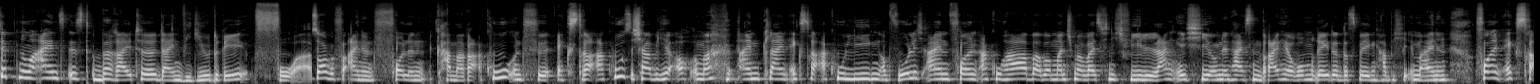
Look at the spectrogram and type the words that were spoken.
Tipp Nummer 1 ist, bereite dein Videodreh vor. Sorge für einen vollen Kameraakku und für extra Akkus. Ich habe hier auch immer einen kleinen extra Akku liegen, obwohl ich einen vollen Akku habe, aber manchmal weiß ich nicht, wie lang ich hier um den heißen Brei herumrede. Deswegen habe ich hier immer einen vollen extra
